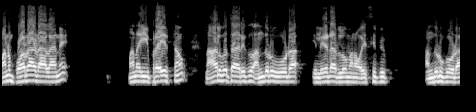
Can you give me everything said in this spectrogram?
మనం పోరాడాలని మన ఈ ప్రయత్నం. నాలుగో తారీఖు అందరూ కూడా ఈ లీడర్లు మన వైసీపీ అందరూ కూడా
